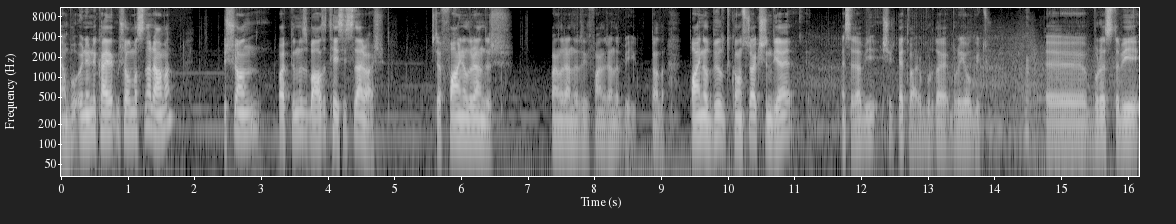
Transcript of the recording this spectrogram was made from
yani bu önemli kaybetmiş olmasına rağmen şu an baktığımız bazı tesisler var. İşte Final Render, Final Render değil, Final Render bir. Final Build Construction diye mesela bir şirket var. Burada buraya o götür. Ee, burası da bir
